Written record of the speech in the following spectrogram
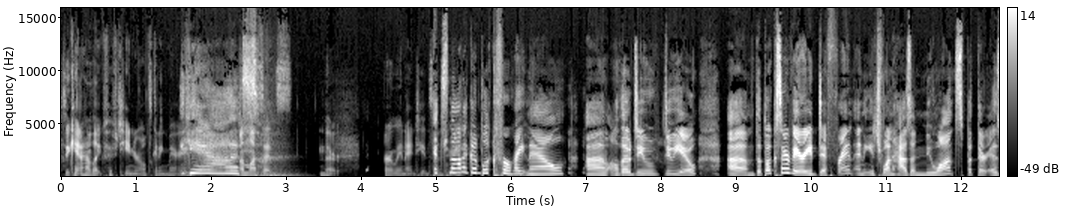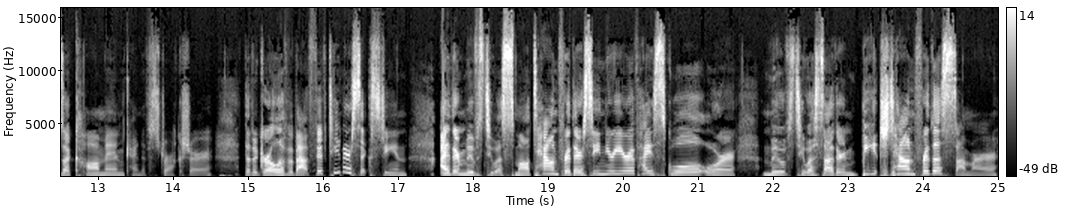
So you can't have like fifteen year olds getting married Yeah. It's, unless it's early nineteenth century. it's not a good look for right now. Um, although do do you? Um, the books are very different, and each one has a nuance, but there is a common kind of structure that a girl of about fifteen or sixteen either moves to a small town for their senior year of high school, or moves to a southern beach town for the summer.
